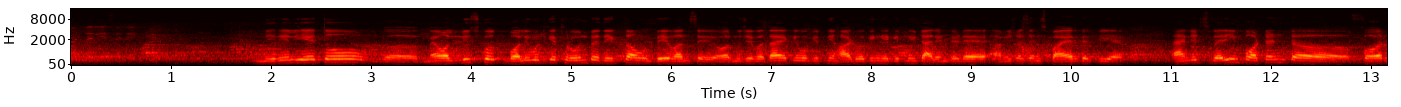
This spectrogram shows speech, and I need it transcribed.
नज़रिए से देखते मेरे लिए तो मैं ऑलरेडी उसको बॉलीवुड के थ्रोन पे देखता हूँ डे वन से और मुझे पता है कि वो कितनी हार्ड वर्किंग है कितनी टैलेंटेड है हमेशा से इंस्पायर करती है। And it's very important for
